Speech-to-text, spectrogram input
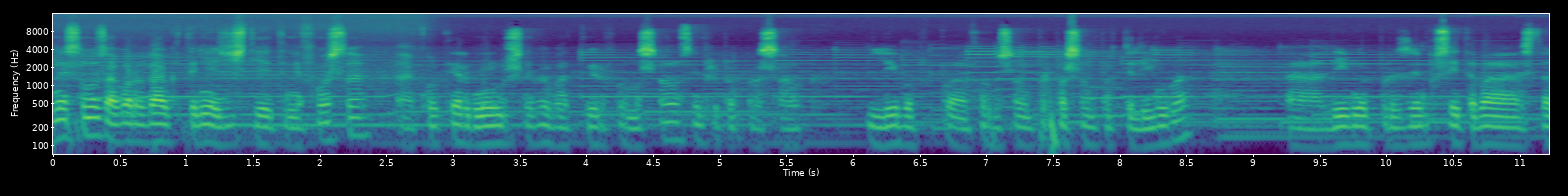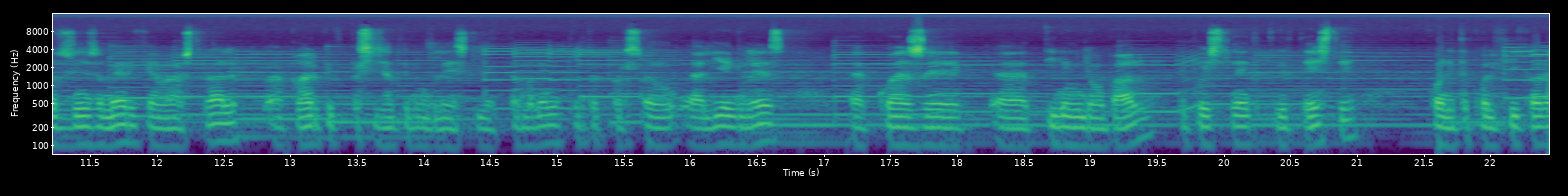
nós estamos agora lá que tem existe tem força qualquer membro sempre vai ter formação sempre preparação leva formação preparação parte língua a língua, por exemplo, se estava Estados Unidos, América, Austrália, claro que precisa ter inglês, que também tem preparação ali inglês, quase tinha um global, depois tem que ter teste, quando está qualificado,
